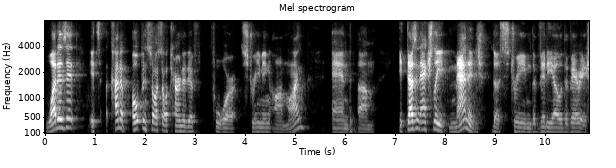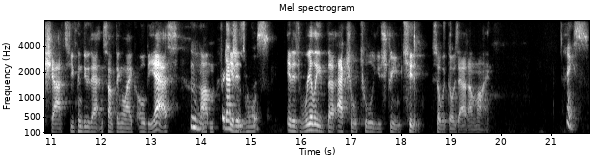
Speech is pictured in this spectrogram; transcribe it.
what is it? It's a kind of open source alternative for streaming online. And um, it doesn't actually manage the stream, the video, the various shots. You can do that in something like OBS. Mhm. Um, Production is- tools. it is really the actual tool you stream to, so it goes out online. Nice.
